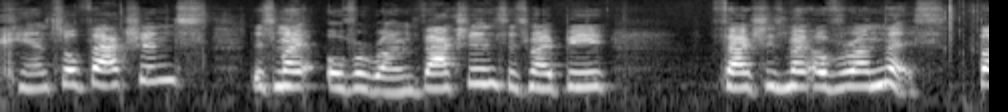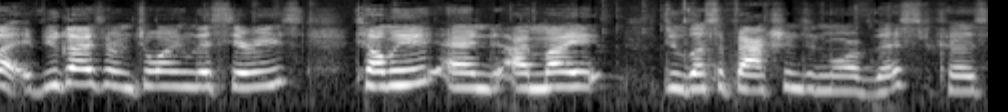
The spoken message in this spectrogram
cancel factions. This might overrun factions. This might be factions might overrun this. But if you guys are enjoying this series, tell me and I might do less of factions and more of this because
